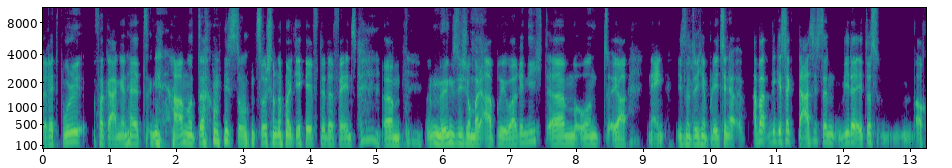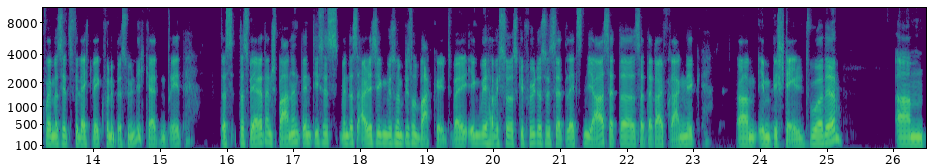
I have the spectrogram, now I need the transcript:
Red Bull-Vergangenheit haben und darum ist so und so schon einmal die Hälfte der Fans ähm, mögen sie schon mal a priori nicht. Ähm, und ja, nein, ist natürlich ein Blödsinn. Aber wie gesagt, das ist dann wieder etwas, auch wenn man es jetzt vielleicht weg von den Persönlichkeiten dreht, das, das wäre dann spannend, wenn dieses, wenn das alles irgendwie so ein bisschen wackelt, weil irgendwie habe ich so das Gefühl, dass es seit letztem Jahr, seit der, seit der Ralf Rangnick ähm, eben bestellt wurde, ähm,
